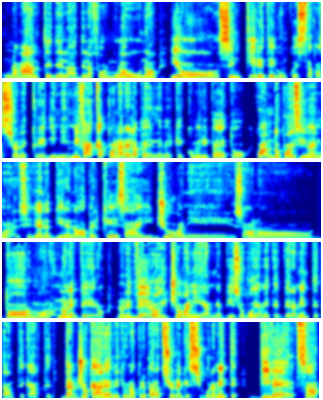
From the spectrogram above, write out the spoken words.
un amante della, della, Formula 1. Io sentire te con questa passione, credimi, mi fa accapponare la pelle perché come ripeto, quando poi si, vengono, si viene a dire no perché sai i giovani sono dormono, non è vero, non è vero, i giovani a mio avviso voi avete veramente tante carte da giocare, avete una preparazione preparazione che è sicuramente diversa,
